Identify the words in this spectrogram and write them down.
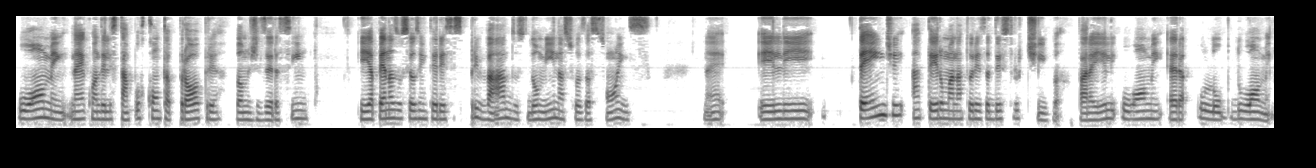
O homem, né, quando ele está por conta própria, vamos dizer assim, e apenas os seus interesses privados dominam as suas ações, né, ele tende a ter uma natureza destrutiva. Para ele, o homem era o lobo do homem.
